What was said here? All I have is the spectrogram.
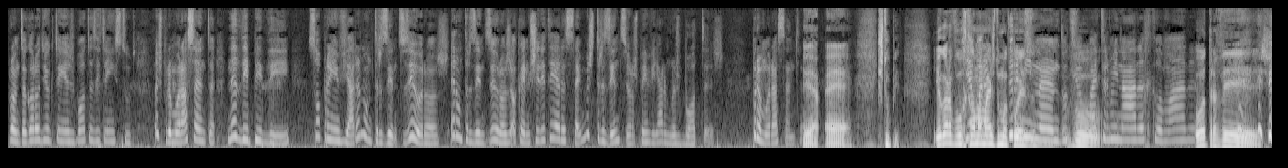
Pronto, agora o Diogo tem as botas e tem isso tudo. Mas por amor à santa, na DPD, só para enviar eram 300 euros. Eram 300 euros. Ok, no CDT era 100, mas 300 euros para enviar umas botas. Por amor à santa. É, é. Estúpido. E agora vou reclamar agora, mais de uma coisa. Vou. vai terminar a reclamar. Outra vez.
